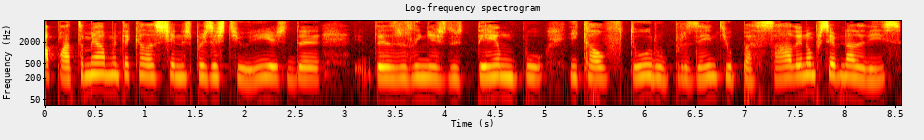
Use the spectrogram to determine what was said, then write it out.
ah pá, também há muito aquelas cenas depois das teorias, de, das linhas do tempo e que há o futuro, o presente e o passado. Eu não percebo nada disso.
